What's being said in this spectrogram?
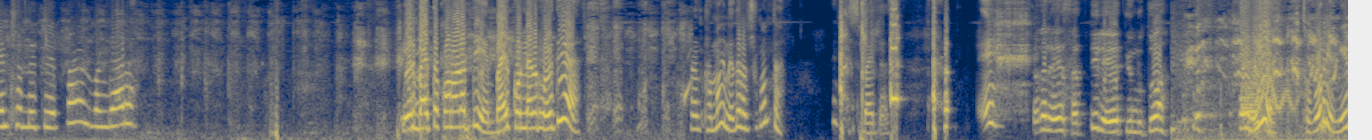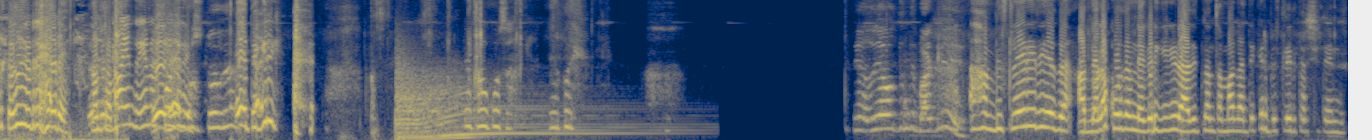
ಏನ್ ಚಂದ ಐತಿಯಪ್ಪ ಬಂಗಾರ? ಏನ್ ಬಾಯ್ ತಕೊಂಡ್ ನೋಡತ್ತಿ? ಬಾಯ್ ಕೊಂಡ್ಲಾದ್ರ ಹೋಯ್ತಿ ನನ್ ತಮ್ಮ ನೆದ್ರ ಹಚ್ಕೊಂತ. ಕಿಸ್ ಸತ್ತಿಲೆ ತಿಂದು ತಗೋರಿ ನೀರ್ ತೆಗ್ದು ಇಡ್ರಿ ಹೇಳ್ರಿ. ನಮ್ ತಮ್ಮ ಇಂದ ಏನ್ ಅನ್ಕೊಂಡಿರಿ? ಏ ತೆಗಿರಿ. ನೀರ್ ಕುಡಿ. ಅದು ಯಾವ ತಿಂದಿ ಬಾಟ್ಲಿ? ಹಾ ಬಿಸ್ಲೇರಿ ರೀ ಅದ. ಅದನ್ನೆಲ್ಲ ಕುಡ್ದ ನೆಗಡಿ ಗಿಗಡಿ ಆದಿತ್ತು ನನ್ನ ತಮ್ಮಗ. ಅಂತ ಬಿಸ್ಲೇರಿ ತರ್ಸಿಟ್ಟೇನ್ರಿ.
